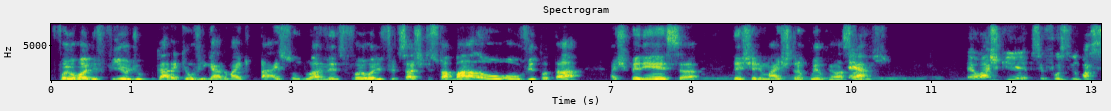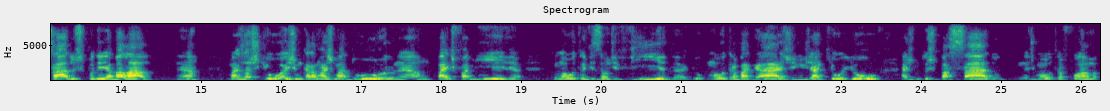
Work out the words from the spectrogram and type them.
Foi o Holyfield, o cara que eu vi ganhar do Mike Tyson duas vezes foi o Holyfield. Você acha que isso abala ou, ou o Vitor tá a experiência deixa ele mais tranquilo com relação é. a isso? Eu acho que se fosse no passado, isso poderia abalá-lo, né? Mas acho que hoje, um cara mais maduro, né? um pai de família, com uma outra visão de vida, uma outra bagagem, já que olhou as lutas do passado né, de uma outra forma,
